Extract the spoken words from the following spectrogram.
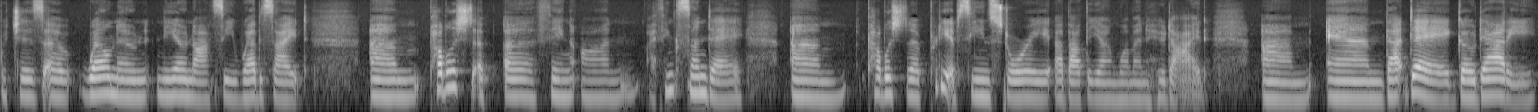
which is a well known neo Nazi website, um, published a, a, thing on, I think, Sunday, um, published a pretty obscene story about the young woman who died. Um, and that day, GoDaddy,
